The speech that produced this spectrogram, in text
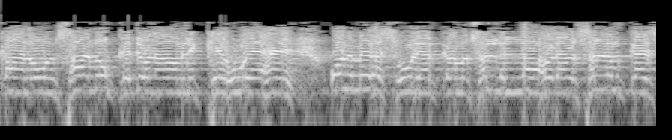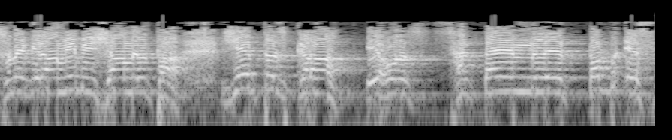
قانون سازوں کے جو نام لکھے ہوئے ہیں ہیں ان میں رسول اکرم صلی اللہ علیہ وسلم کا اس میں گرامی بھی شامل تھا یہ تذکرہ یہ ہوں سٹین لے تب اس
